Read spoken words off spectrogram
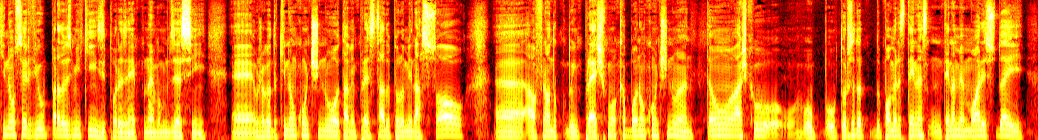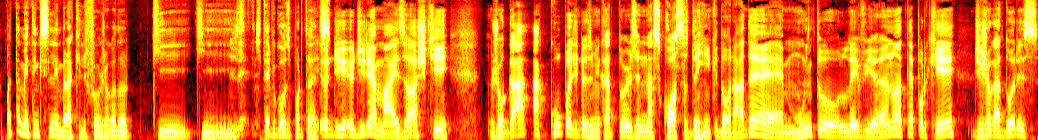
que não serviu para 2015, por exemplo, né? Vamos dizer assim. É um jogador que não continuou, estava emprestado pelo Mirassol, uh, ao final do, do, empréstimo acabou não continuando. Então, acho que o, o, o torcedor do Palmeiras tem na, tem na memória isso daí. Mas também tem que se lembrar que ele foi um jogador que, que, que teve gols importantes. Eu, eu, diria mais, eu acho que jogar a culpa de 2014 nas costas do Henrique Dourado é muito leviano, até porque de jogadores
